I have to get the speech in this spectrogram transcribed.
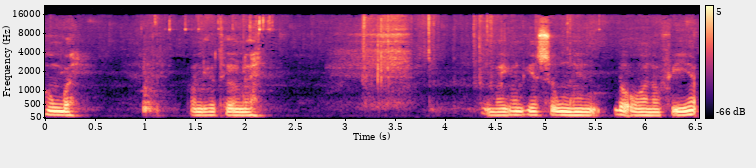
0807 còn điều thường này. Mấy con kia sung độ vào nó phí lắm.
